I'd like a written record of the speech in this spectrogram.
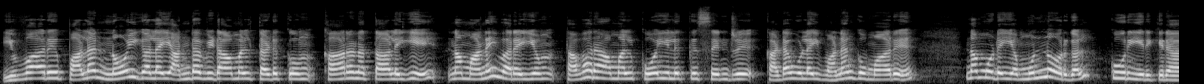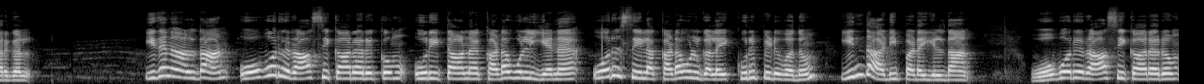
இவ்வாறு பல நோய்களை அண்டவிடாமல் தடுக்கும் காரணத்தாலேயே நம் அனைவரையும் தவறாமல் கோயிலுக்கு சென்று கடவுளை வணங்குமாறு நம்முடைய முன்னோர்கள் கூறியிருக்கிறார்கள். இதனால்தான் ஒவ்வொரு ராசிக்காரருக்கும் உரித்தான கடவுள் என ஒரு சில கடவுள்களை குறிப்பிடுவதும் இந்த அடிப்படையில்தான். ஒவ்வொரு ராசிக்காரரும்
